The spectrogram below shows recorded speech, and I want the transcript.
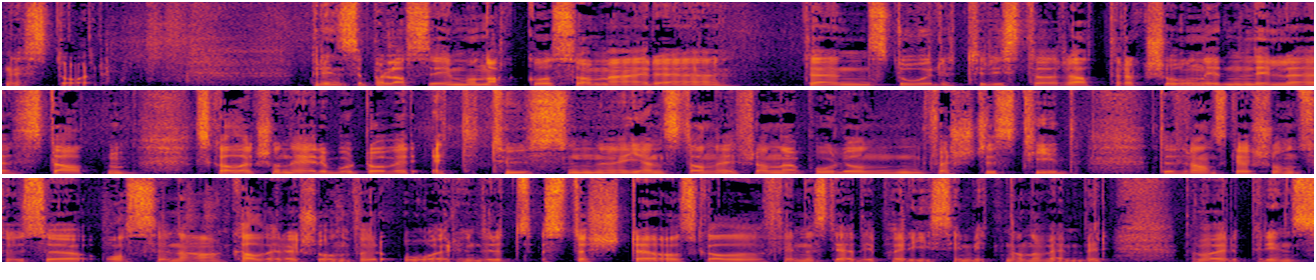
neste år. Prinsepalasset i Monaco, som er eh, en stor turistattraksjon i den lille staten, skal aksjonere bort over 1000 gjenstander fra Napoleon den førstes tid. Det franske auksjonshuset Aucena kaller auksjonen for århundrets største, og skal finne sted i Paris i midten av november. Det var prins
